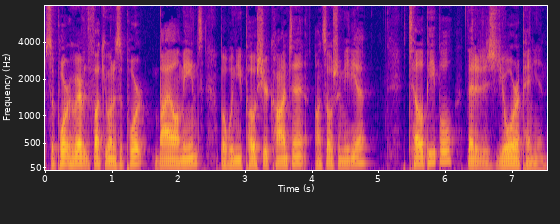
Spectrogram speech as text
Support whoever the fuck you want to support by all means, but when you post your content on social media, tell people that it is your opinion.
